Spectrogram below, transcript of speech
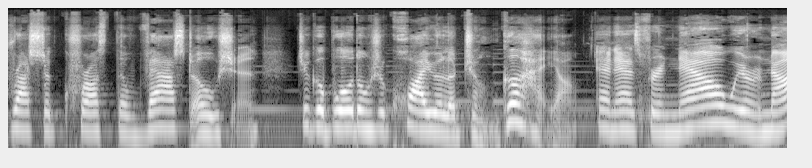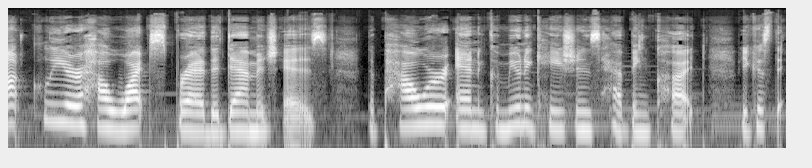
rushed across the vast ocean，这个波动是跨越了整个海洋。And as for now, we are not clear how widespread the damage is. The power and communications have been cut because the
